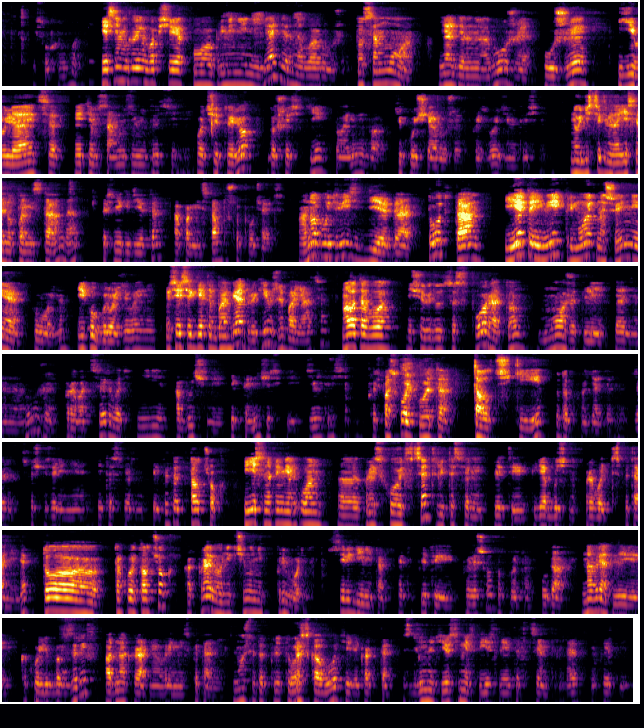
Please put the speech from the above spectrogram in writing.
и сухой войн. Если мы говорим вообще о применении ядерного оружия, то само ядерное оружие уже является этим самым землетрясением. От 4 до 6,5 баллов. Текущее оружие производит землетрясение. Ну, действительно, если оно по местам, да, то есть не где-то, а по местам, то что получается? Оно будет везде, да, тут, там. И это имеет прямое отношение к войнам и к угрозе войны. То есть если где-то бомбят, другие уже боятся. Мало того, еще ведутся споры о том, может ли ядерное оружие провоцировать и обычные тектонические землетрясения. То есть поскольку это толчки, что такое ядерный взрыв с точки зрения литосферных плит? Это толчок. И если, например, он э, происходит в центре литосферной плиты, где обычно проводят испытания, да, то такой толчок, как правило, ни к чему не приводит. В середине там этой плиты произошел какой-то удар, навряд ли какой-либо взрыв однократно во время испытаний может эту плиту расколоть или как-то сдвинуть ее с места, если это в центре, да, это происходит.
